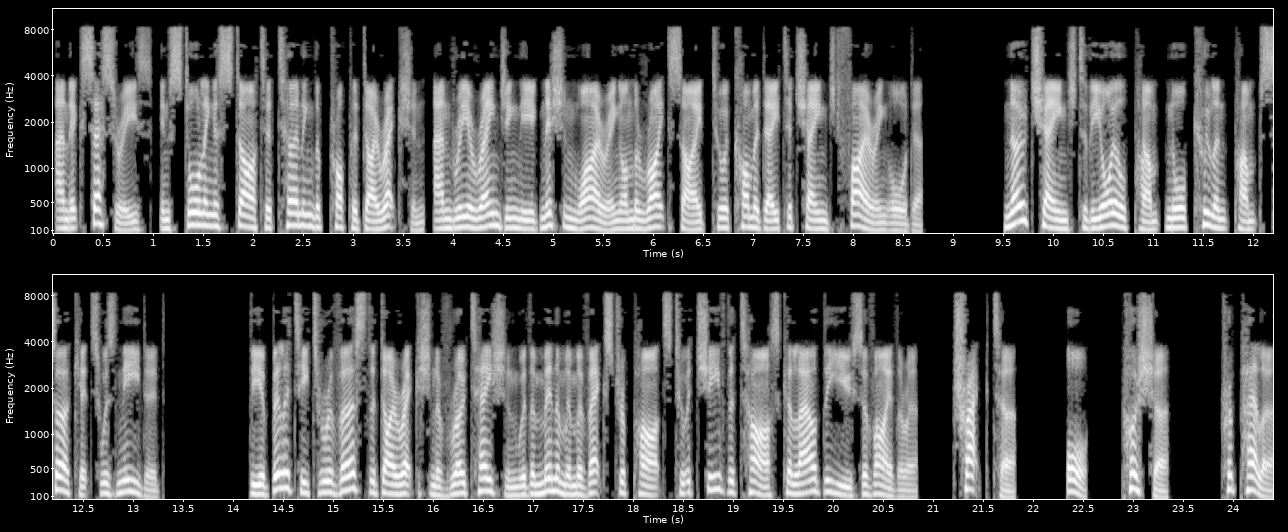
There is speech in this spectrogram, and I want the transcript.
and accessories, installing a starter turning the proper direction, and rearranging the ignition wiring on the right side to accommodate a changed firing order. No change to the oil pump nor coolant pump circuits was needed. The ability to reverse the direction of rotation with a minimum of extra parts to achieve the task allowed the use of either a tractor or pusher propeller.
